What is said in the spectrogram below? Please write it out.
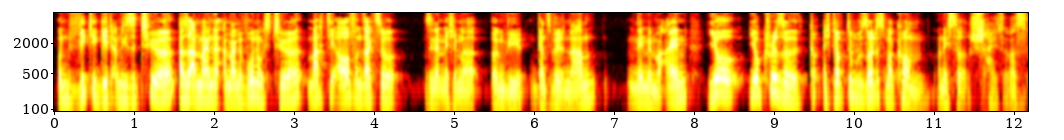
und Vicky geht an diese Tür, also an meine, an meine Wohnungstür, macht die auf und sagt so, sie nennt mich immer irgendwie ganz wilde Namen, nehmen wir mal ein, yo, yo Crizzle, ich glaube, du solltest mal kommen. Und ich so, scheiße, was,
